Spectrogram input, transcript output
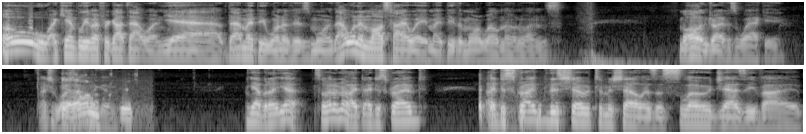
Oh, I can't believe I forgot that one. Yeah, that might be one of his more. That one and Lost Highway might be the more well-known ones. Mulholland Drive is wacky. I should watch yeah, that, that, one, again. Yeah, but I yeah. So I don't know. I, I described I described this show to Michelle as a slow, jazzy vibe.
